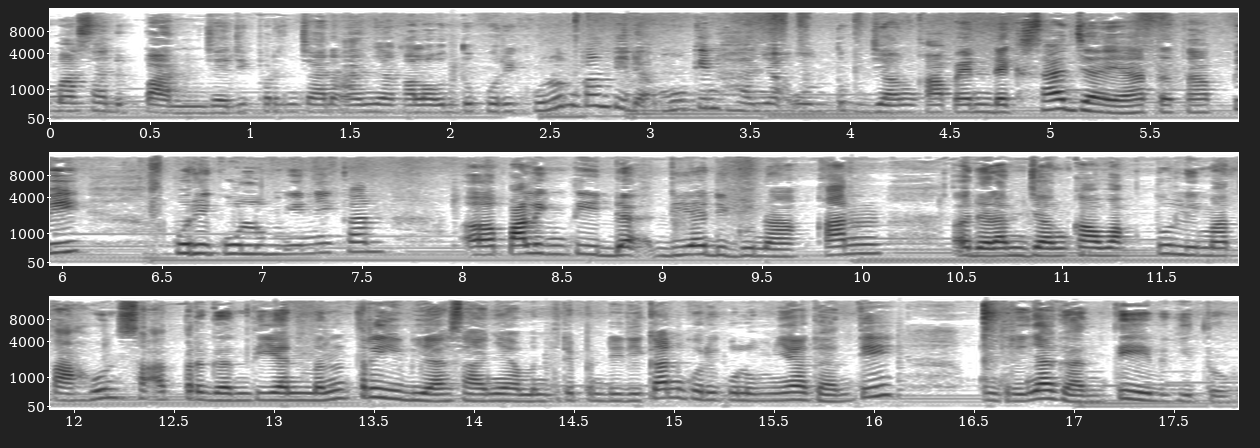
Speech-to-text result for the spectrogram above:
masa depan. Jadi perencanaannya kalau untuk kurikulum kan tidak mungkin hanya untuk jangka pendek saja ya, tetapi kurikulum ini kan e, paling tidak dia digunakan e, dalam jangka waktu lima tahun saat pergantian menteri biasanya menteri pendidikan kurikulumnya ganti, menterinya ganti begitu.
